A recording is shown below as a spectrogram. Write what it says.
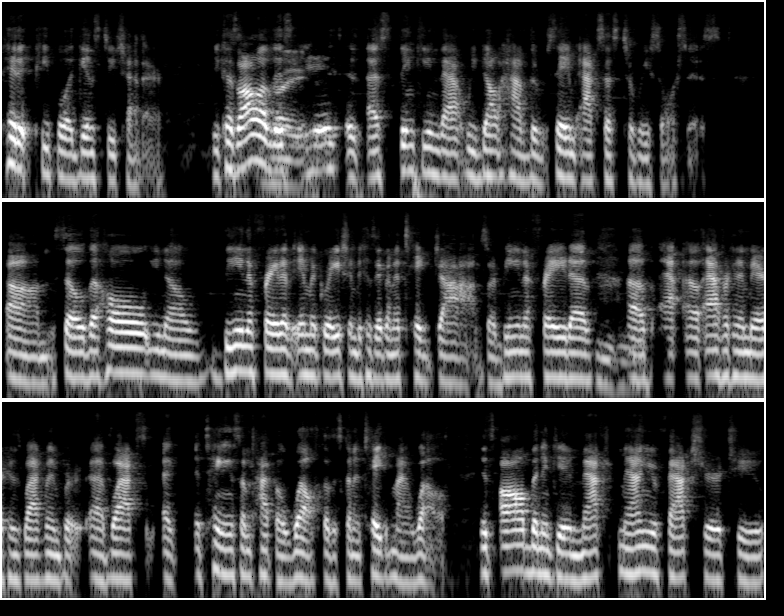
pitted people against each other because all of this right. is, is us thinking that we don't have the same access to resources. Um, so the whole, you know, being afraid of immigration because they're going to take jobs, or being afraid of mm-hmm. of a- African Americans, black men, uh, blacks uh, attaining some type of wealth because it's going to take my wealth. It's all been again ma- manufactured to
